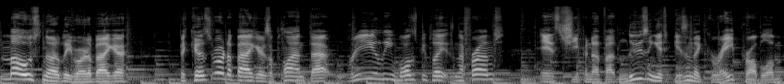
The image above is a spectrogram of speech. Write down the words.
Most notably Rotobaga, because Rotobaga is a plant that really wants to be placed in the front, is cheap enough that losing it isn't a great problem,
